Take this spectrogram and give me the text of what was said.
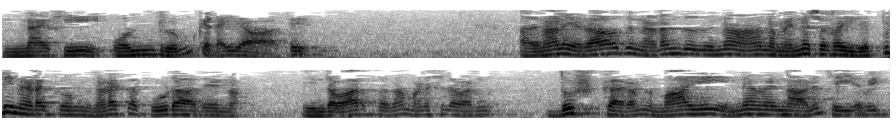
நகி ஒன்றும் கிடையாது. அதனால ஏதாவது நடந்ததுன்னா நம்ம என்ன சொல்றோம்? இது எப்படி நடக்கும்? நடக்க கூடாதுன்னா இந்த வார்த்தை தான் மனசுல வரணும் துஷ்கரம் மாயை என்ன வேணாலும் செய்யவை.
